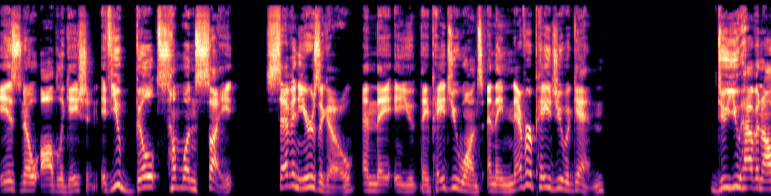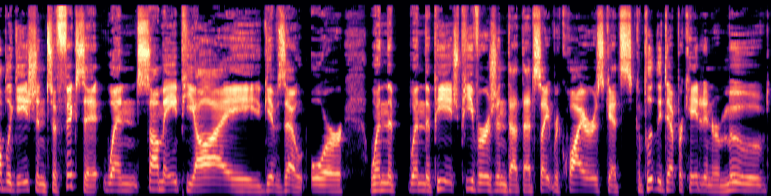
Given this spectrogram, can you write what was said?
is no obligation. If you built someone's site seven years ago and they you, they paid you once and they never paid you again, do you have an obligation to fix it when some API gives out or when the when the PHP version that that site requires gets completely deprecated and removed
